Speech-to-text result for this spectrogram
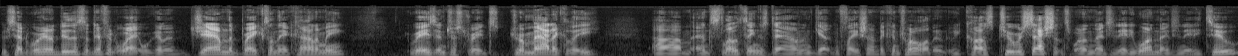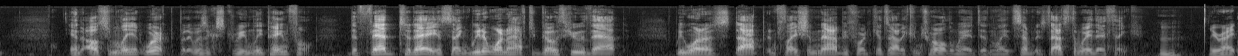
who said, We're going to do this a different way. We're going to jam the brakes on the economy, raise interest rates dramatically, um, and slow things down and get inflation under control. And we caused two recessions, one in 1981, 1982, and ultimately it worked, but it was extremely painful. The Fed today is saying we don't want to have to go through that. We want to stop inflation now before it gets out of control the way it did in the late 70s. That's the way they think. Hmm. You're right.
